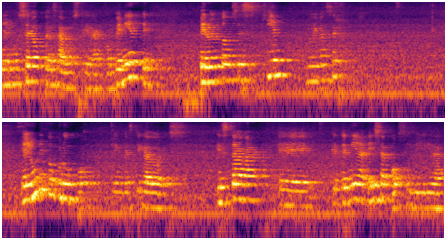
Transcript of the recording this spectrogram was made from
en el museo pensamos que era conveniente. Pero entonces, ¿quién lo iba a hacer? El único grupo de investigadores que estaba, eh, que tenía esa posibilidad,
